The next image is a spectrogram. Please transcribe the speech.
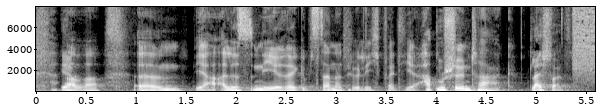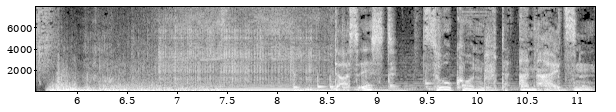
ja. Aber ähm, ja, alles Nähere gibt's da natürlich bei dir. Hab einen schönen Tag. Gleichfalls. Das ist Zukunft anheizen.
